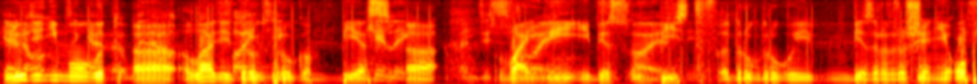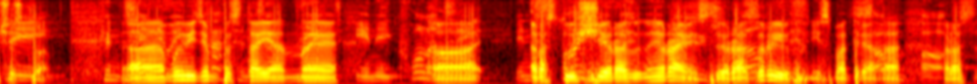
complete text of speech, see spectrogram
Люди не могут without ладить друг с другом без and войны и без убийств друг другу и без разрушения общества. А, Мы видим постоянное in растущее раз- неравенство и разрыв, несмотря на рас-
